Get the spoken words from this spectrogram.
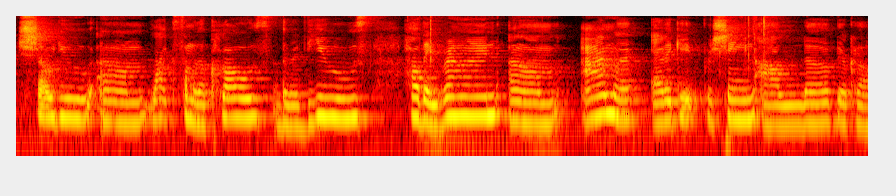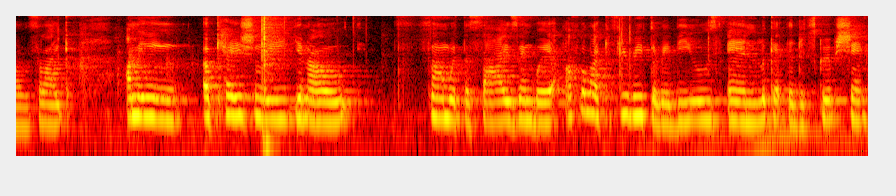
show you um, like some of the clothes, the reviews, how they run. Um, I'm an advocate for Shein. I love their clothes. Like, I mean, occasionally, you know, some with the sizing, but I feel like if you read the reviews and look at the description,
